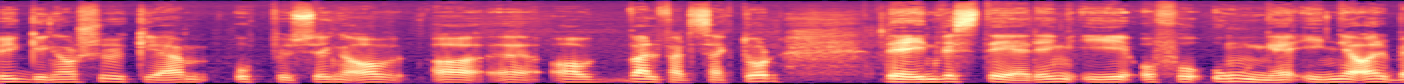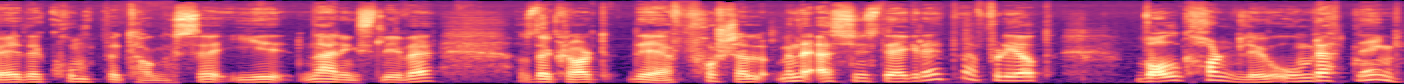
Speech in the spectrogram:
bygging av sykehjem, oppussing av, av, eh, av velferdssektoren. Det er investering i å få unge inn i arbeid, det er kompetanse i næringslivet. Altså det er klart, det er forskjell. Men jeg syns det er greit, fordi at valg handler jo om retning.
